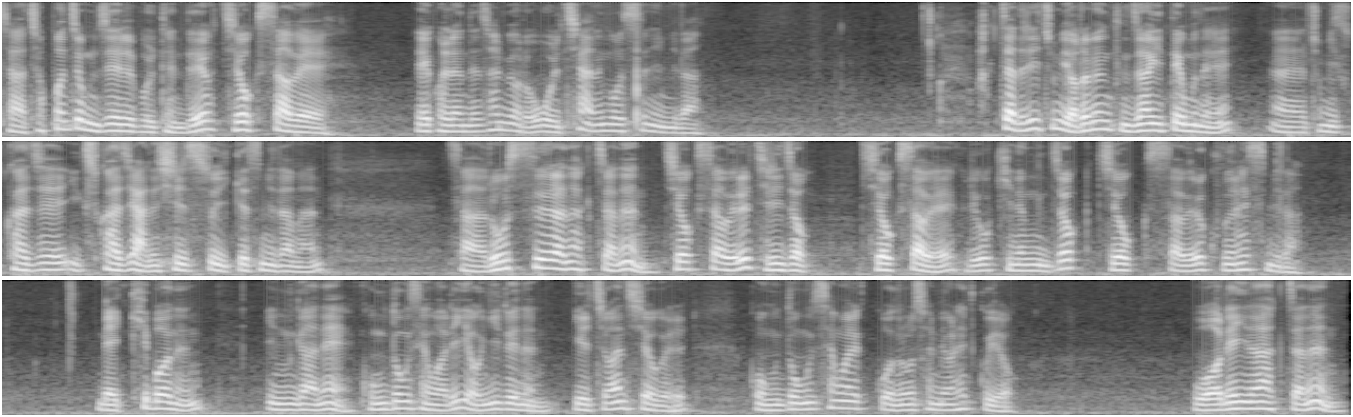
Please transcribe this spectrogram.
자, 첫 번째 문제를 볼 텐데요. 지역사회에 관련된 설명으로 옳지 않은 것은입니다. 학자들이 좀 여러 명 등장하기 때문에 좀 익숙하지, 익숙하지 않으실 수 있겠습니다만 자, 로스라는 학자는 지역사회를 지리적 지역사회 그리고 기능적 지역사회를 구분했습니다. 맥키버는 인간의 공동생활이 영위되는 일정한 지역을 공동생활권으로 설명을 했고요. 워렌이라는 학자는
